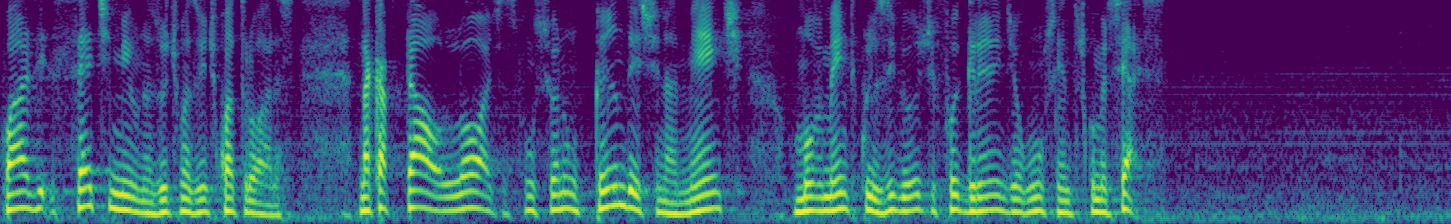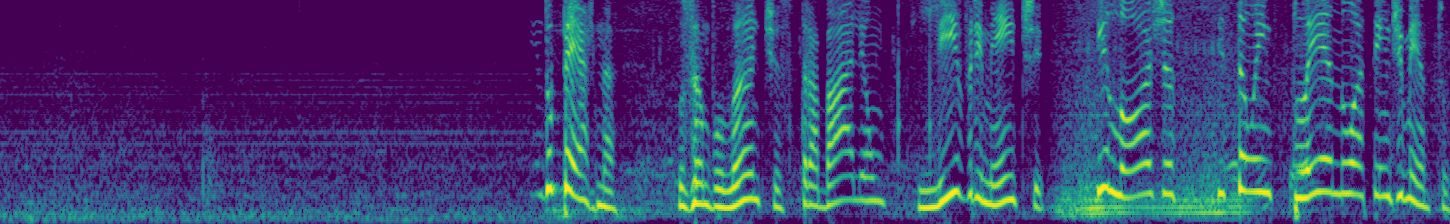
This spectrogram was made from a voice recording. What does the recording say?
quase 7 mil nas últimas 24 horas. Na capital, lojas funcionam clandestinamente. O movimento, inclusive, hoje foi grande em alguns centros comerciais. Do perna. Os ambulantes trabalham livremente e lojas estão em pleno atendimento.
